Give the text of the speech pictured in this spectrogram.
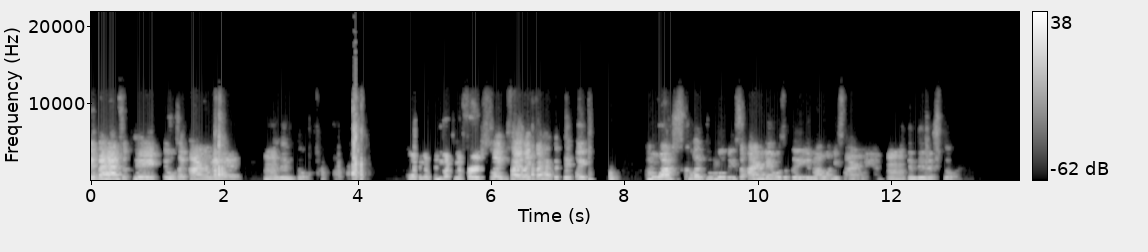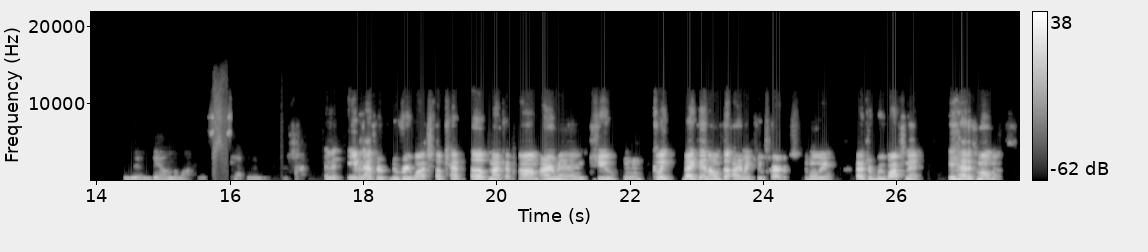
if I had to pick, it was like Iron Man Mhm. and then Thor. Like in the, in, like in the first. Like, if I like, if I had to pick, like, I'm gonna watch collectible movies. So Iron Man was a good, you know, I love me some Iron Man, Mhm. and then there's Thor, and then down the line is Captain America. And even after the rewatch of Cap of not Cap um Iron Man 2 Mhm. 'cause, like back then I was the Iron Man 2 was garbage, the movie. After rewatching it, it had its moments.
